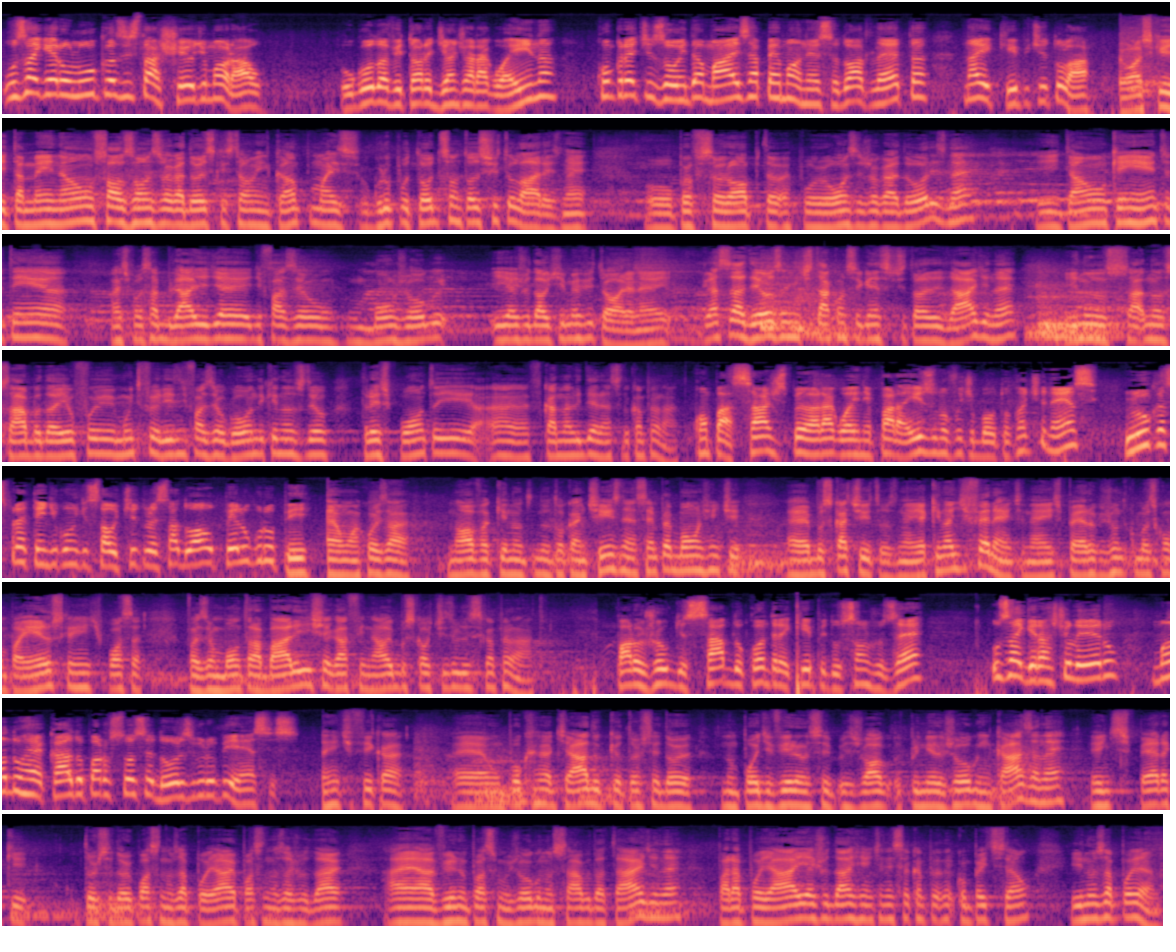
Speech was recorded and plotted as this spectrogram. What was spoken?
O zagueiro Lucas está cheio de moral. O gol da vitória diante de Araguaína concretizou ainda mais a permanência do atleta na equipe titular. Eu acho que também não só os 11 jogadores que estão em campo, mas o grupo todo são todos titulares, né? O professor opta por 11 jogadores, né? Então quem entra tem a responsabilidade de, de fazer um, um bom jogo e ajudar o time à vitória, né? Graças a Deus a gente está conseguindo essa titularidade, né? E no, no sábado aí eu fui muito feliz em fazer o gol, que nos deu três pontos e uh, ficar na liderança do campeonato. Com passagens pelo Araguaína e Paraíso no futebol tocantinense, Lucas pretende conquistar o título estadual pelo Grupo I. É uma coisa nova aqui no, no Tocantins, né? Sempre é bom a gente é, buscar títulos, né? E aqui não é diferente, né? Espero que junto com meus companheiros que a gente possa fazer um bom trabalho e chegar à final e buscar o título desse campeonato. Para o jogo de sábado contra a equipe do São José, o zagueiro artilheiro manda um recado para os torcedores grupienses. A gente fica é, um pouco chateado que o torcedor não pôde vir o, jogo, o primeiro jogo em casa, né? A gente espera que o torcedor possa nos apoiar, possa nos ajudar a, a vir no próximo jogo, no sábado à tarde, né? Para apoiar e ajudar a gente nessa competição e nos apoiando.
